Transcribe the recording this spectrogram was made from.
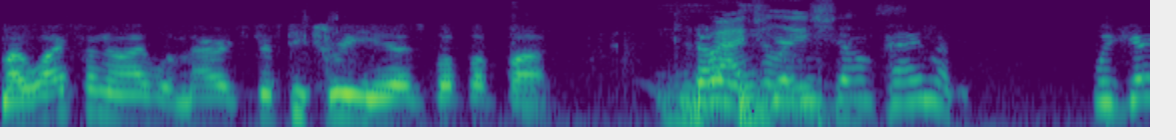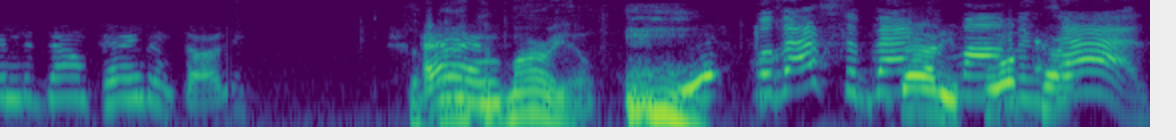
My wife and I were married 53 years. Blah blah blah. Dottie, we gave Congratulations. down payment. We gave them the down payment, Dottie. The Bank of Mario. Well, that's the bank Daddy, of mom and cup- dad.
